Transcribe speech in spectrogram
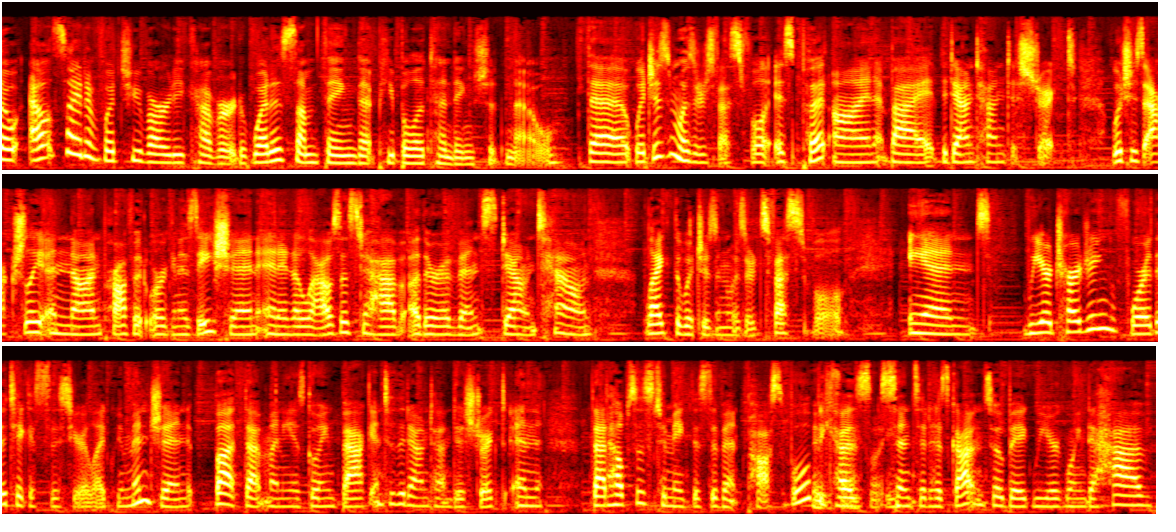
So, outside of what you've already covered, what is something that people attending should know? The Witches and Wizards Festival is put on by the Downtown District, which is actually a nonprofit organization, and it allows us to have other events downtown, like the Witches and Wizards Festival. And we are charging for the tickets this year, like we mentioned, but that money is going back into the downtown district. And that helps us to make this event possible because Exactly. since it has gotten so big, we are going to have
